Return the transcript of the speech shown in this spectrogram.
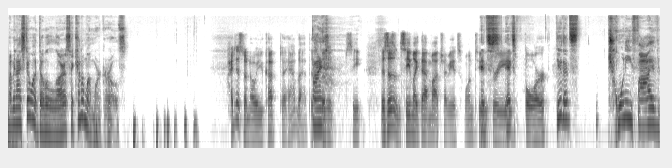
I mean I still want double Allarus. I kind of want more girls. I just don't know what you cut to have that. This I- doesn't seem. This doesn't seem like that much. I mean, it's one, two, It's- three, it's- four. Dude, that's twenty five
